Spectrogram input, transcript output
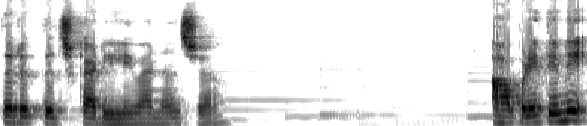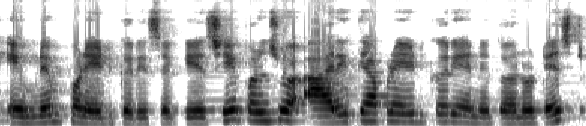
તરત જ કાઢી લેવાના છે. આપણે તેને એમને પણ એડ કરી શકીએ છીએ, પણ જો આ રીતે આપણે એડ કરીએ ને તો એનો ટેસ્ટ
